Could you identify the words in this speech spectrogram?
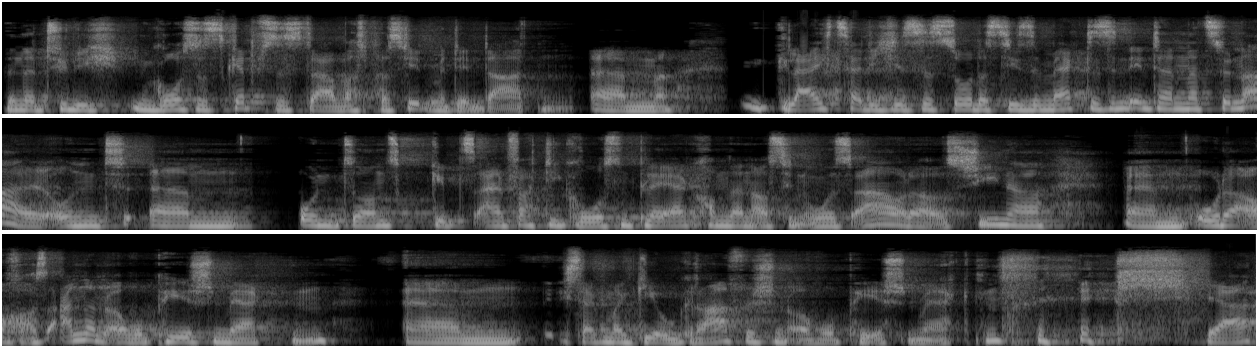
sind natürlich eine große Skepsis da, was passiert mit den Daten. Ähm, gleichzeitig ist es so, dass diese Märkte sind international und ähm, und sonst gibt's einfach die großen Player, kommen dann aus den USA oder aus China ähm, oder auch aus anderen europäischen Märkten ähm, ich sag mal, geografischen europäischen Märkten. ja,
